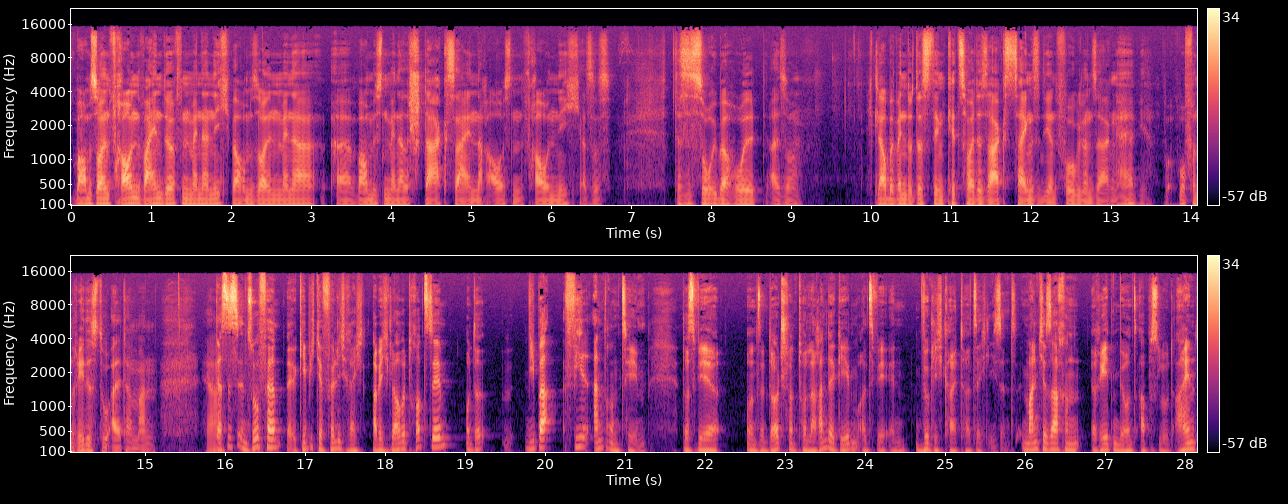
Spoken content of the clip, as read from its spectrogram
warum sollen Frauen weinen dürfen, Männer nicht? Warum sollen Männer, äh, warum müssen Männer stark sein nach außen, Frauen nicht? Also es, das ist so überholt. Also ich glaube, wenn du das den Kids heute sagst, zeigen sie dir einen Vogel und sagen, hä, wie, wovon redest du, alter Mann? Ja. Das ist insofern, äh, gebe ich dir völlig recht. Aber ich glaube trotzdem, und äh, wie bei vielen anderen Themen, dass wir uns in Deutschland toleranter geben, als wir in Wirklichkeit tatsächlich sind. Manche Sachen reden wir uns absolut ein.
